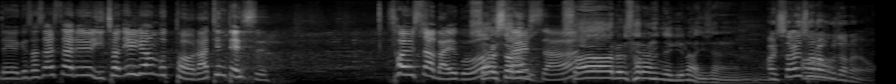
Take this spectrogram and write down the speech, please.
네, 그래서 쌀쌀을 2001년부터 라틴 댄스 설사 말고 쌀사는 쌀사 쌀을 사라는 얘기는 아니잖아요. 아니 쌀사라고 어. 그러잖아요.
